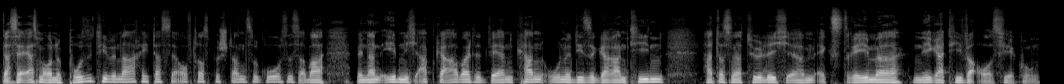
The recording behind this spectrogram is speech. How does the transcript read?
das ist ja erstmal eine positive Nachricht, dass der Auftragsbestand so groß ist. Aber wenn dann eben nicht abgearbeitet werden kann ohne diese Garantien, hat das natürlich ähm, extreme negative Auswirkungen.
